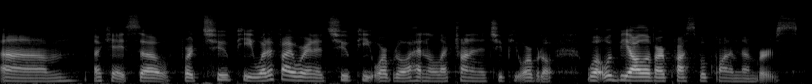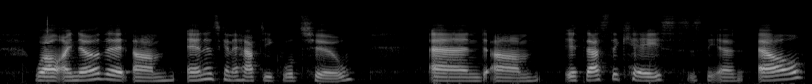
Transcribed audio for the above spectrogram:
Um, okay, so for 2p, what if I were in a 2p orbital, I had an electron in a 2p orbital, what would be all of our possible quantum numbers? Well, I know that um, n is going to have to equal 2, and um, if that's the case, this is the n, L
